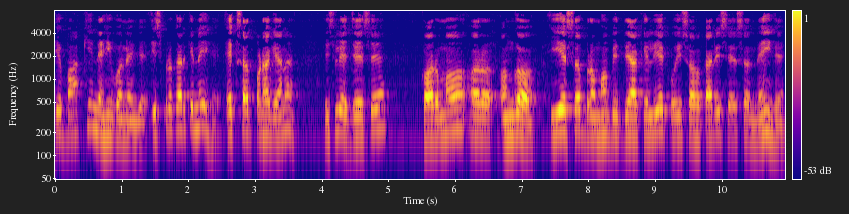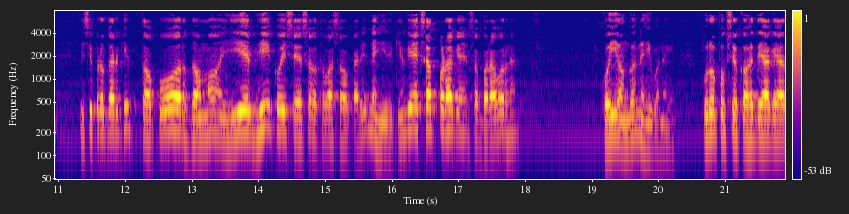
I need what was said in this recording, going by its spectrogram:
ये बाकी नहीं बनेंगे। इस प्रकार के नहीं है। एक साथ पढ़ा गया ना। इसलिए जैसे कर्म और अंग, ये सब ब्रह्म विद्या के लिए कोई सहकारी शेष नहीं है। इसी प्रकार की तपो और दम, ये भी कोई शेष अथवा सहकारी नहीं है, क्योंकि एक साथ पढ़ा गया, सब बराबर है। कोई अंग नहीं बनेंगे। पूर्व पक्ष कह दिया गया,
